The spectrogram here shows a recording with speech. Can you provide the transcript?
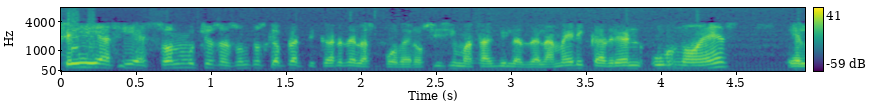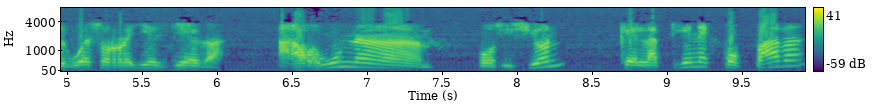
Sí, así es. Son muchos asuntos que platicar de las poderosísimas Águilas del América. Adrián, uno es el Hueso Reyes llega a una posición que la tiene copada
